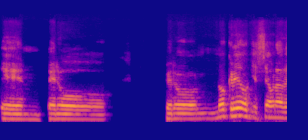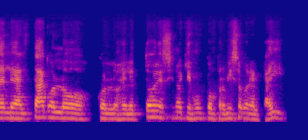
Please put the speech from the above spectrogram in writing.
Em, pero, pero no creo que sea una deslealtad con los, con los electores, sino que es un compromiso con el país.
